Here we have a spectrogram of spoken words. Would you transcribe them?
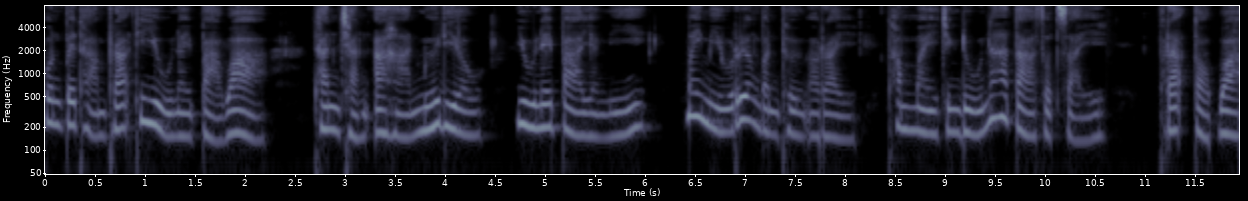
คนไปถามพระที่อยู่ในป่าว่า ท่านฉันอาหารมื้อเดียว อยู่ในป่าอย่างนี้ไม่มีเรื่องบันเทิงอะไรทำไมจึงดูหน้าตาสดใส พระตอบว่า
